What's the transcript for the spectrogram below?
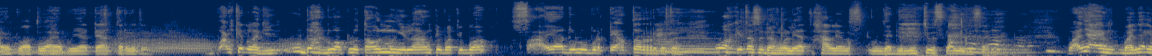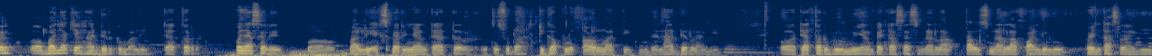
Yang tua-tua yang punya teater gitu. Bangkit lagi. Udah 20 tahun menghilang tiba-tiba saya dulu berteater gitu. Wah, kita sudah melihat hal yang menjadi lucu sekali di sana. Banyak yang banyak yang eh, banyak yang hadir kembali teater. Banyak sekali eh, Bali eksperimen teater itu sudah 30 tahun mati kemudian hadir lagi. Oh, teater bumi yang pentasnya 98 tahun 98 dulu pentas lagi.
